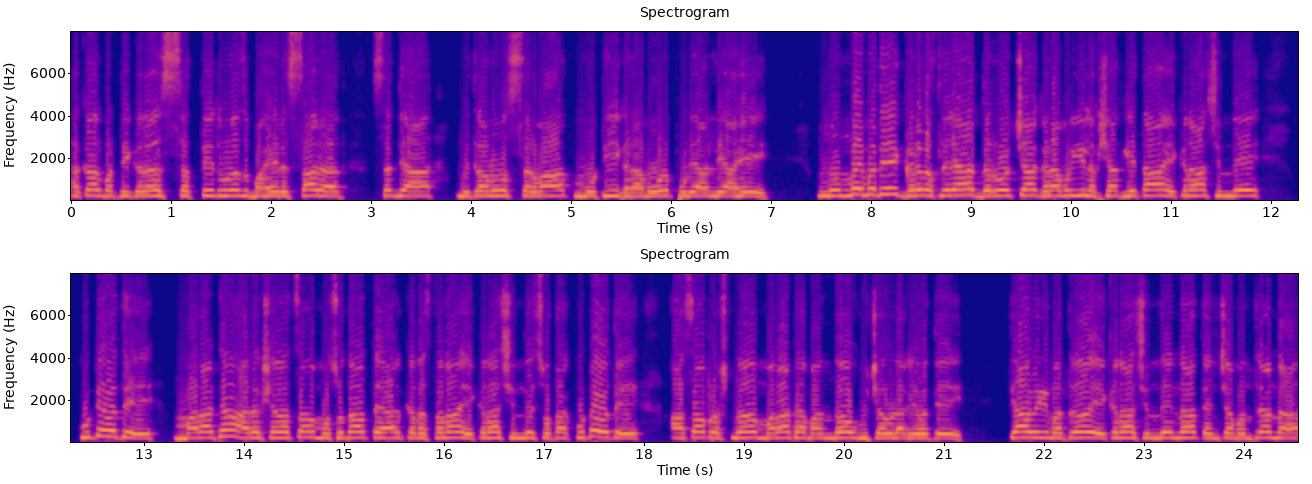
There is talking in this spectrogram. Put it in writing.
हकालपट्टी करत सत्तेतूनच बाहेर सारत सध्या मित्रांनो सर्वात मोठी घडामोड पुढे आणली आहे. मुंबईमध्ये घडत असलेल्या दररोजच्या घडामोडी लक्षात घेता एकनाथ शिंदे कुठे होते? मराठा आरक्षणाचा मसुदा तयार करत असताना एकनाथ शिंदे स्वतः कुठे होते? असा प्रश्न मराठा बांधव विचारू लागले होते. त्यावेळी मात्र एकनाथ शिंदेना त्यांच्या मंत्र्यांना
